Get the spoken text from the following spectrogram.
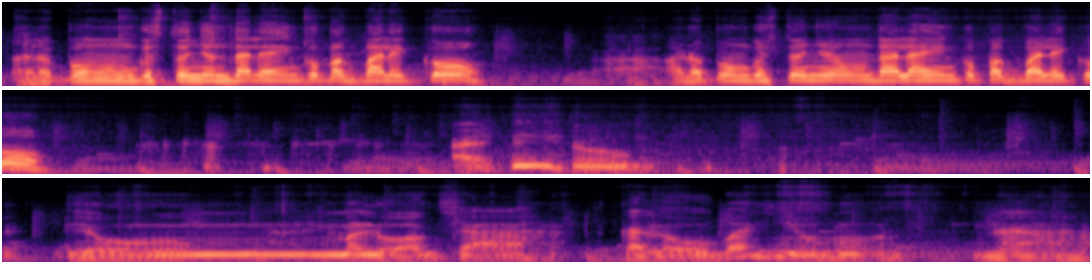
Ano pong gusto nyong dalahin ko pagbalik ko? Ano pong gusto nyong dalahin ko pagbalik ko? Ay, yung... Yung maluwag sa kalooban nyo na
